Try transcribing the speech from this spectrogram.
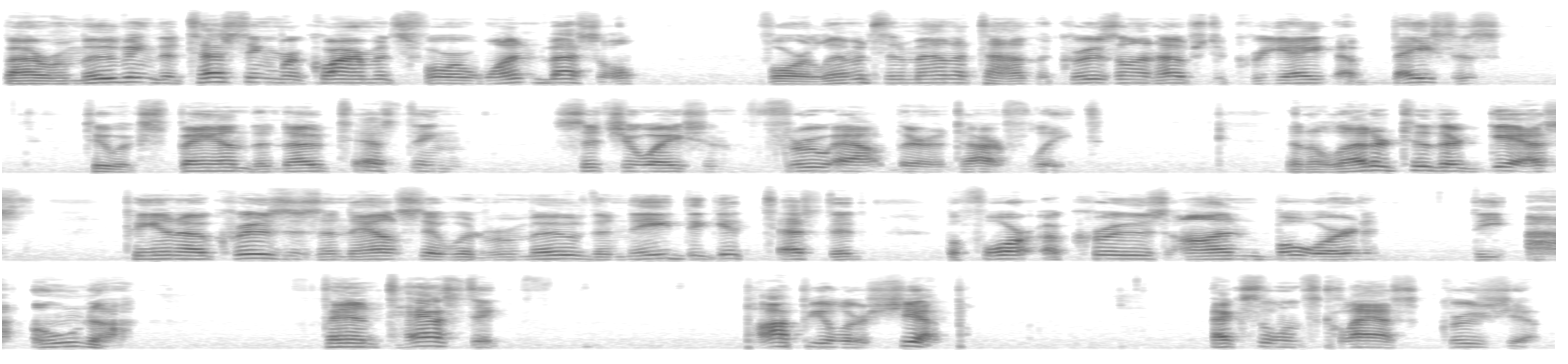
By removing the testing requirements for one vessel for a limited amount of time, the cruise line hopes to create a basis to expand the no testing situation throughout their entire fleet. In a letter to their guests, P&O Cruises announced it would remove the need to get tested before a cruise on board the Iona. Fantastic, popular ship, excellence class cruise ship.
